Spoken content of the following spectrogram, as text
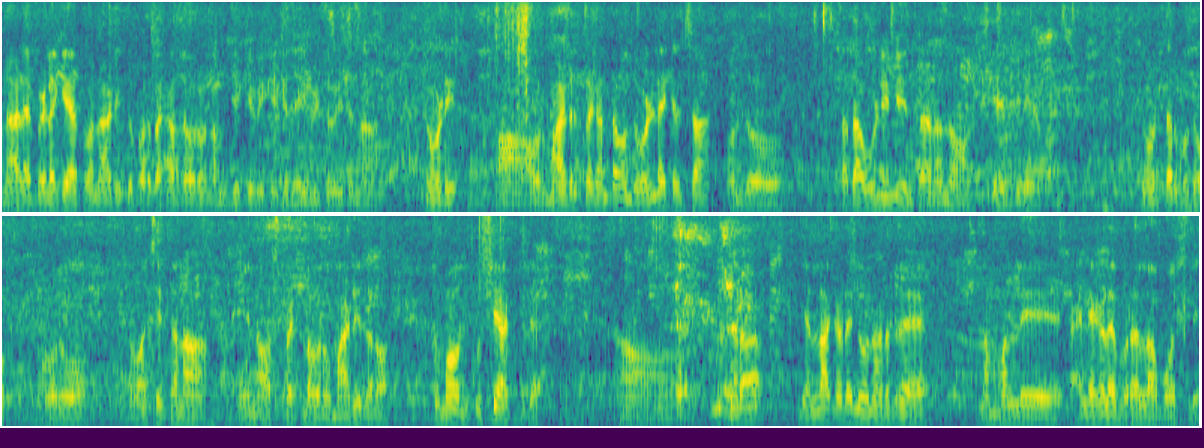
ನಾಳೆ ಬೆಳಗ್ಗೆ ಅಥವಾ ನಾಡಿದ್ದು ಬರ್ತಕ್ಕಂಥವ್ರು ನಮ್ಮ ಜಿ ಕೆ ವಿ ಕೆಗೆ ದಯವಿಟ್ಟು ಇದನ್ನು ನೋಡಿ ಅವ್ರು ಮಾಡಿರ್ತಕ್ಕಂಥ ಒಂದು ಒಳ್ಳೆ ಕೆಲಸ, ಒಂದು ಸದಾ ಉಳಿಲಿ ಅಂತ ನಾನು ಕೇಳ್ತೀನಿ. ನೋಡ್ತಾ ಇರ್ಬೋದು, ಅವರು ನವಚೇತನ, ಏನು ಹಾಸ್ಪಿಟ್ಲ್ ಅವರು ಮಾಡಿದಾರೋ, ತುಂಬ ಒಂದು ಖುಷಿ ಆಗ್ತಿದೆ. ಈ ಥರ ಎಲ್ಲ ಕಡೆಯೂ ನಡೆದ್ರೆ ನಮ್ಮಲ್ಲಿ ಕಾಯಿಲೆಗಳೇ ಬರಲ್ಲ ಮೋಸ್ಟ್ಲಿ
